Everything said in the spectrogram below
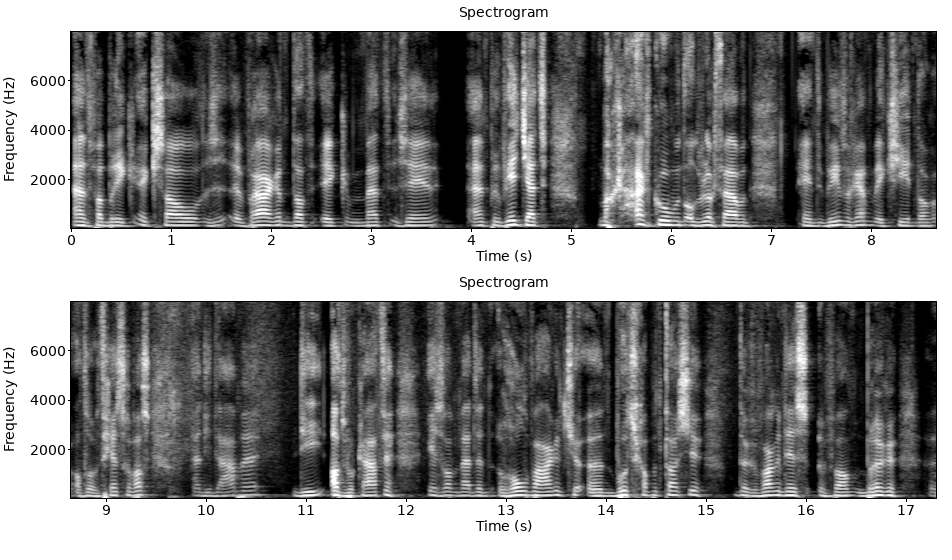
en fabriek. Ik zal vragen dat ik met zijn en privéjet mag aankomen op de luchthaven in Wevelgem. Ik zie het nog alsof het gisteren was. En die dame, die advocate, is dan met een rolwagentje, een boodschappentasje, de gevangenis van Brugge eh,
